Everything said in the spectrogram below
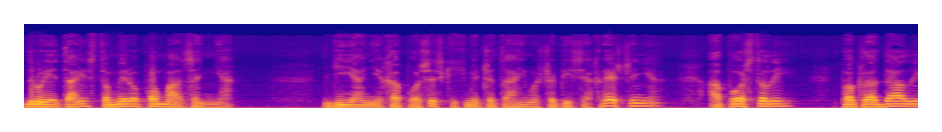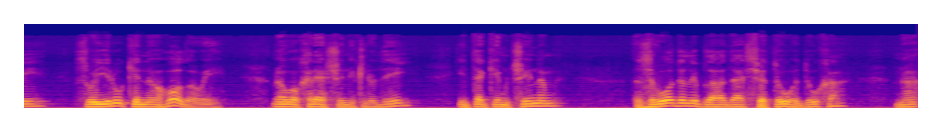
друге таїнство миропомазання. В діяннях апостольських ми читаємо, що після хрещення апостоли покладали свої руки на голови новохрещених людей і таким чином зводили благодать Святого Духа на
